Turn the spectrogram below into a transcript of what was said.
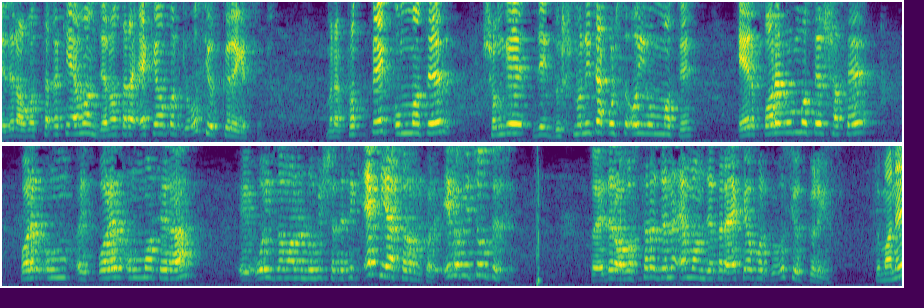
এদের অবস্থাটা কি এমন যেন তারা একে অপরকে ওসিয়ত করে গেছে? মানে প্রত্যেক উম্মতের সঙ্গে যে দুশ্মনীটা করছে ওই উম্মতে, এর পরের উম্মতের সাথে, পরের পরের উম্মতেরা ওই জমানার নবীর সাথে ঠিক একই আচরণ করে। এভাবে চলতেছে। তো এদের অবস্থাটা যেন এমন যে তারা একে অপরকে ওসিয়ত করে গেছে। তো মানে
